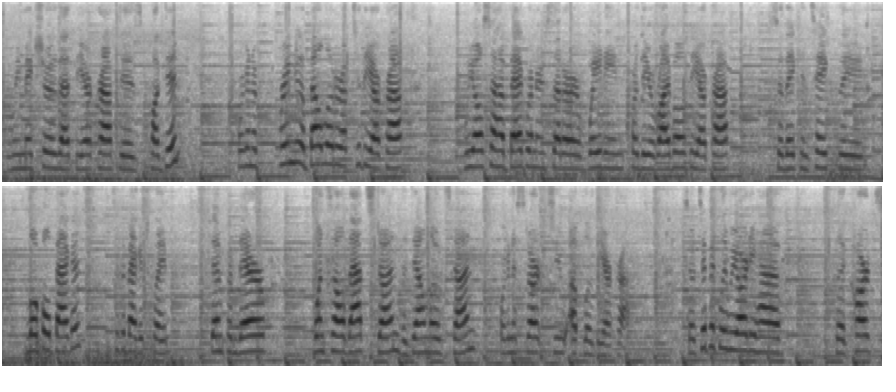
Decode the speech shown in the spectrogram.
and we make sure that the aircraft is plugged in. We're gonna bring a belt loader up to the aircraft. We also have bag runners that are waiting for the arrival of the aircraft so they can take the local baggage to the baggage claim. Then from there, once all that's done, the download's done, we're gonna start to upload the aircraft. So typically we already have the carts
